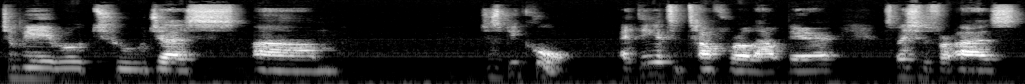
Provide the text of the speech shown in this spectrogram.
to be able to just um, just be cool. I think it's a tough world out there, especially for us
